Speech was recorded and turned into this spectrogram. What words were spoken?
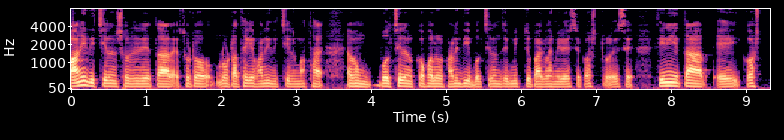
পানি দিচ্ছিলেন শরীরে তার ছোট লোটা থেকে পানি দিচ্ছিলেন মাথায় এবং বলছিলেন, কপালের পানি দিয়ে বলছিলেন যে, মৃত্যুর পাগলামি রয়েছে, কষ্ট রয়েছে। তিনি তার এই কষ্ট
